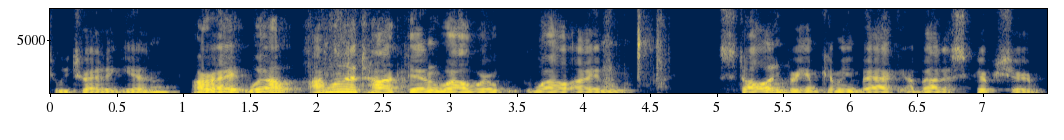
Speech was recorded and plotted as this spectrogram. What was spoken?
Should we try it again? All right. Well, I want to talk then while we're while I'm stalling for him coming back about a scripture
